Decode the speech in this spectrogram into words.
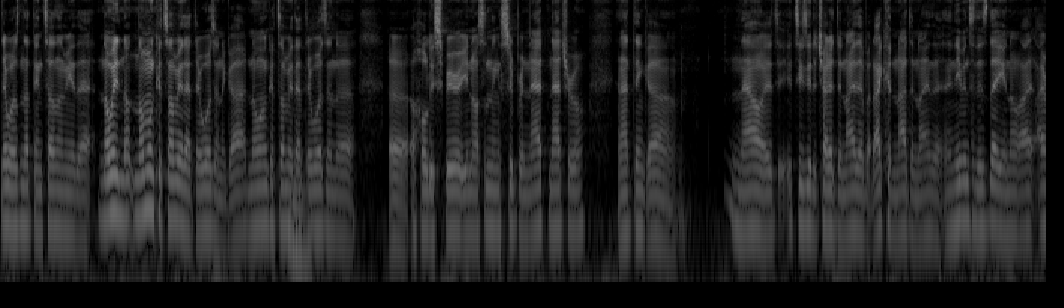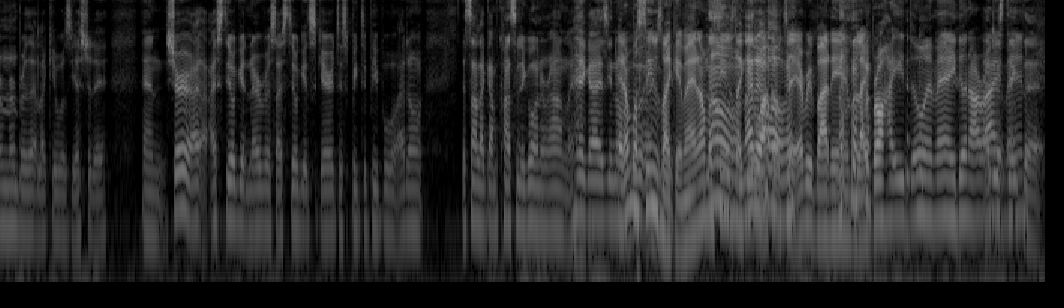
there was nothing telling me that. No one, no, no one could tell me that there wasn't a God. No one could tell me that Mm. there wasn't a, a, a Holy Spirit. You know, something supernatural. And I think um, now it's it's easy to try to deny that, but I could not deny that. And even to this day, you know, I, I remember that like it was yesterday. And sure, I, I still get nervous. I still get scared to speak to people. I don't. It's not like I'm constantly going around like, "Hey guys, you know." it almost who- seems like it, man. It almost seems like you walk all, up to everybody and be like, "Bro, how you doing, man? You doing all right, I just man?" think that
